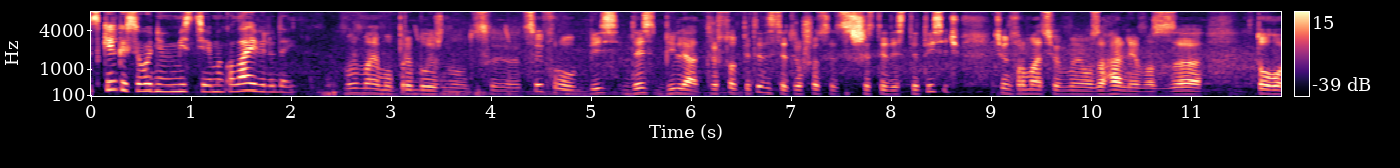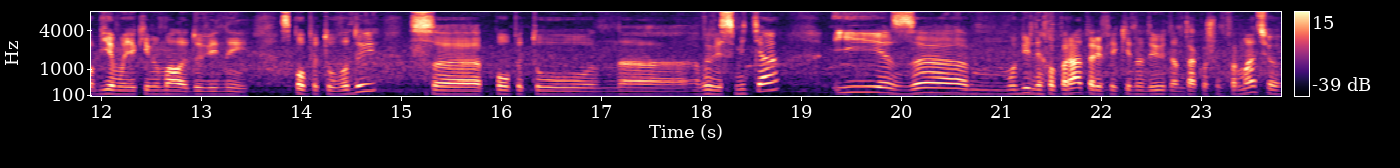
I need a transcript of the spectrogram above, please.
скільки сьогодні в місті Миколаєві людей? Ми маємо приблизну цифру десь біля 350-360 тисяч. Цю інформацію ми узагальнюємо з того об'єму, який ми мали до війни, з попиту води, з попиту на вивіз сміття і з мобільних операторів, які надають нам також інформацію.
